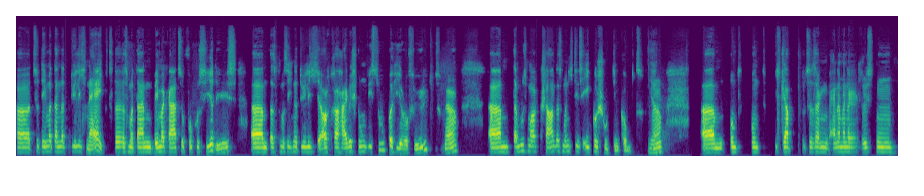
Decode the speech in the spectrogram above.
äh, zu dem man dann natürlich neigt, dass man dann, wenn man gerade so fokussiert ist, äh, dass man sich natürlich auch eine halbe Stunde wie Superhero fühlt. Ja ähm, da muss man auch schauen, dass man nicht ins Eco-Shooting kommt. Ja. ja? Ähm, und, und ich glaube, sozusagen einer meiner größten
